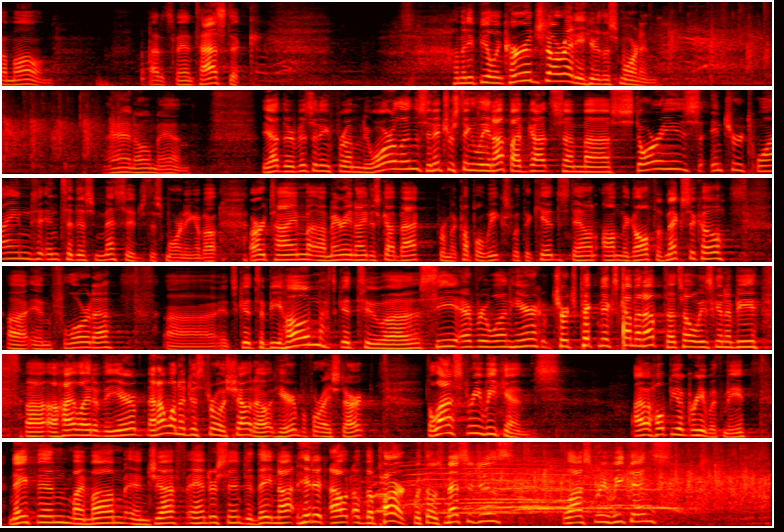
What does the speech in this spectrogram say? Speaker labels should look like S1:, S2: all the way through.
S1: Come on. That is fantastic. How many feel encouraged already here this morning? Man, oh man. Yeah, they're visiting from New Orleans, and interestingly enough, I've got some uh, stories intertwined into this message this morning about our time. Uh, Mary and I just got back from a couple of weeks with the kids down on the Gulf of Mexico uh, in Florida. Uh, it's good to be home. It's good to uh, see everyone here. Church picnic's coming up. That's always going to be uh, a highlight of the year. And I want to just throw a shout out here before I start. The last three weekends, I hope you agree with me. Nathan, my mom, and Jeff Anderson, did they not hit it out of the park with those messages the last three weekends?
